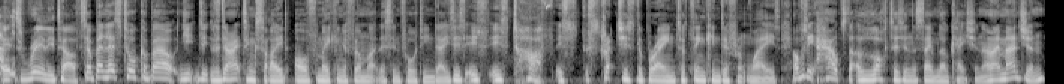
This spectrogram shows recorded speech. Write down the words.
it's really tough. So, Ben, let's talk about you, the, the directing side of making a film like this in 14 days. Is is is tough. It stretches the brain to think in different ways. Obviously, it helps that a lot is in the same location. And I imagine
